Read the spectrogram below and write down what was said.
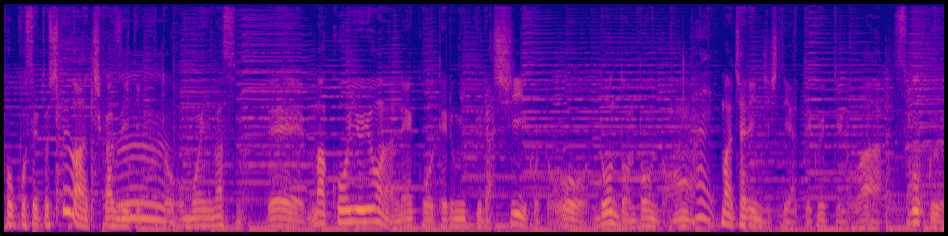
方向性としては近づいていくと思いますので、まあ、こういうようなねこうテルミックらしいことをどんどんどんどん、はい。まあ、チャレンジしてやっていくっていうのはすごく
